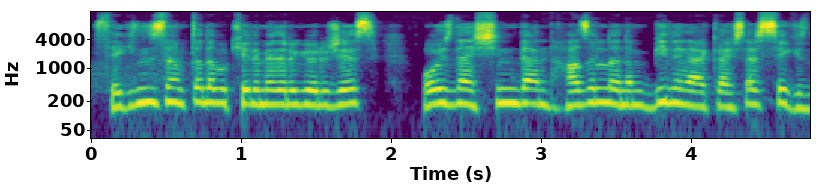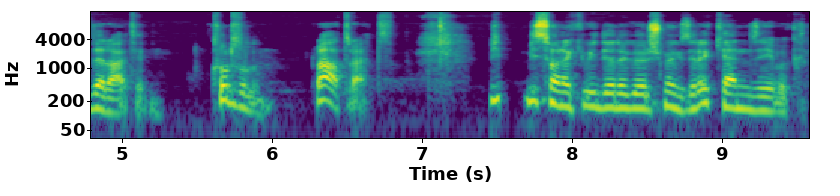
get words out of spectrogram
8. sınıfta da bu kelimeleri göreceğiz. O yüzden şimdiden hazırlanın. Bilin arkadaşlar 8'de rahat edin. Kurtulun. Rahat rahat. Bir, sonraki videoda görüşmek üzere. Kendinize iyi bakın.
